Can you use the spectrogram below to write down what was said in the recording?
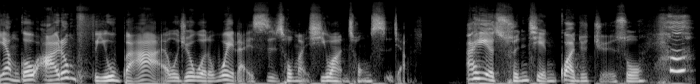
young go. I don't feel bad。我觉得我的未来是充满希望、很充实。”这样，阿爷存钱罐就觉得说：“哼，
